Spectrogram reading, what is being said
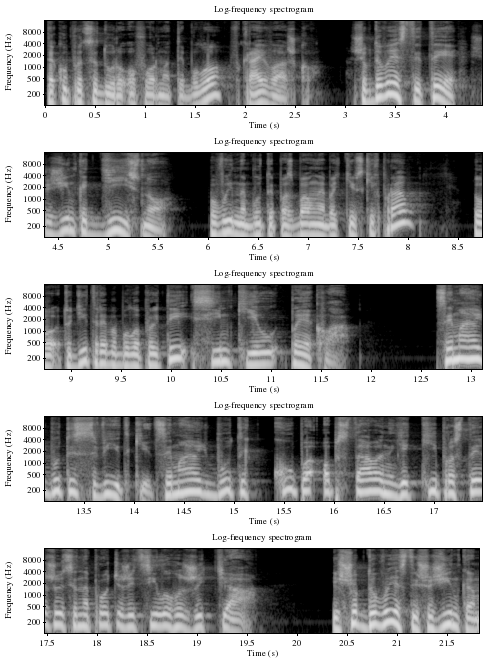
таку процедуру оформити було вкрай важко. Щоб довести те, що жінка дійсно повинна бути позбавлена батьківських прав, то тоді треба було пройти сім кіл пекла. Це мають бути свідки, це мають бути купа обставин, які простежуються на протязі цілого життя. І щоб довести, що жінка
